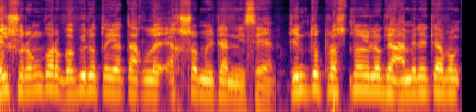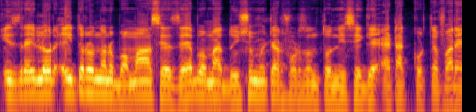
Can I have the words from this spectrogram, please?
এই সুরঙ্গর গভীরতা থাকলে একশো মিটার নিচে। কিন্তু প্রশ্ন হইল গিয়ে আমেরিকা এবং ইসরায়েলের এই ধরনের বোমা আছে, যে বোমা দুইশো মিটার পর্যন্ত নিচে গিয়ে অ্যাটাক করতে পারে।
